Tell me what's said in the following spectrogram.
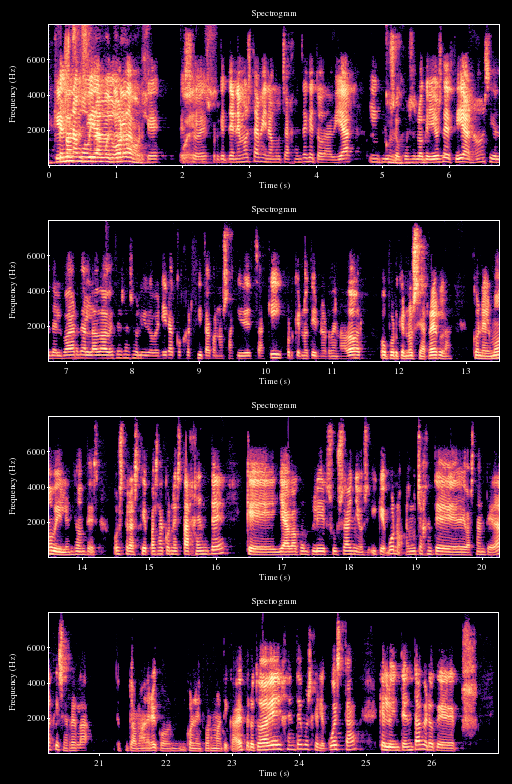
es una movida muy gorda porque eso es, pues porque tenemos también a mucha gente que todavía, incluso, pues lo que yo os decía, ¿no? Si el del bar de al lado a veces ha solido venir a coger cita con de aquí porque no tiene ordenador o porque no se arregla con el móvil. Entonces, ostras, ¿qué pasa con esta gente que ya va a cumplir sus años y que, bueno, hay mucha gente de bastante edad que se arregla de puta madre con, la informática, ¿eh? pero todavía hay gente pues que le cuesta, que lo intenta, pero que,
